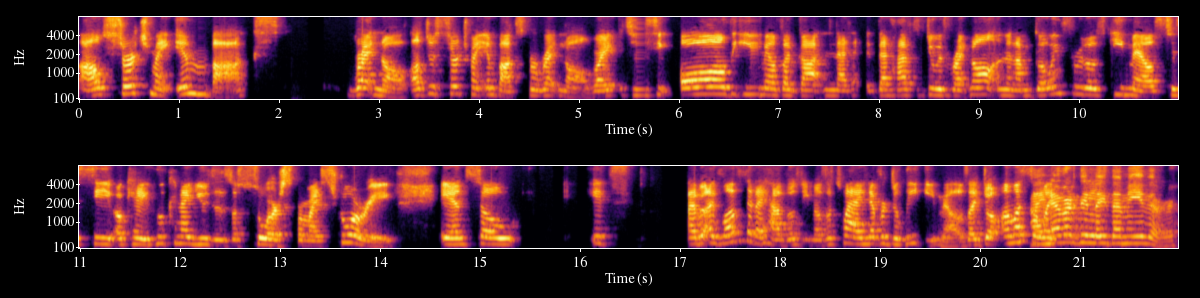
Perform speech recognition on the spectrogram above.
i'll search my inbox retinol. I'll just search my inbox for retinol, right? To see all the emails I've gotten that that has to do with retinol. And then I'm going through those emails to see, okay, who can I use as a source for my story? And so it's I, I love that I have those emails. That's why I never delete emails. I don't unless I like, never delete them either.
